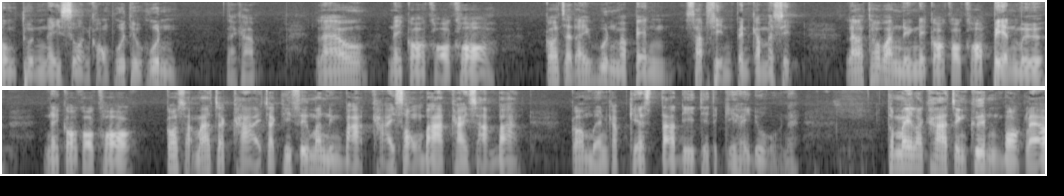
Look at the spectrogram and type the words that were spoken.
ลงทุนในส่วนของผู้ถือหุ้นนะครับ แล้ว ในกอขอคอก็จะได้หุ้นมาเป็นทรัพย์สินเป็นกรรมสิทธิ์ แล้วถ้าวันหนึ่งในกอขอคอเปลี่ยนมือ ในกอขอคอก็สามารถจะขายจากที่ซื้อมา 1 บาท ขาย 2 บาท ขาย 3 บาท ก็เหมือนกับเคสตัดดี้ที่ตะกี้ให้ดูนะทำไมราคาจึงขึ้นบอกแล้ว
